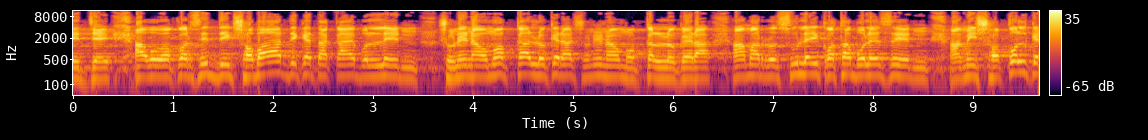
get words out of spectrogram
দিচ্ছে। আবু বকর সিদ্দিক সবার দিকে তাকায় বললেন, শুনে নাও মক্কার লোকেরা, শুনে নাও মক্কার লোকেরা। আমার রসুল এই কথা বলেছেন। আমি সকলকে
